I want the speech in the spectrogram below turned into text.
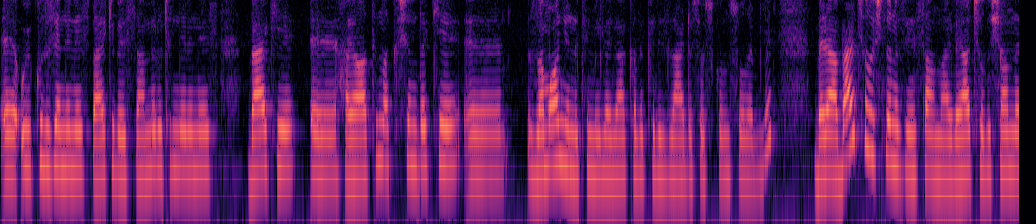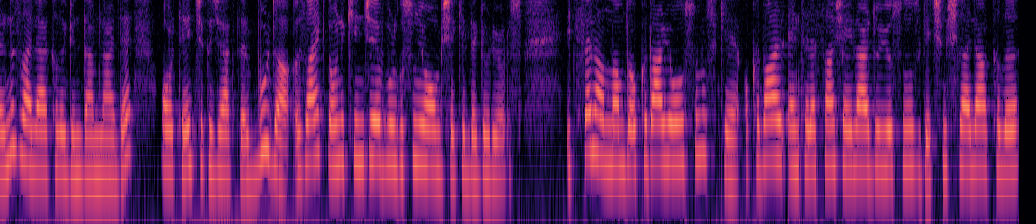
e, uyku düzeniniz, belki beslenme rutinleriniz, belki e, hayatın akışındaki e, zaman yönetimiyle alakalı krizler de söz konusu olabilir. Beraber çalıştığınız insanlar veya çalışanlarınızla alakalı gündemlerde ortaya çıkacaktır. Burada özellikle 12. ev vurgusunu yoğun bir şekilde görüyoruz. İçsel anlamda o kadar yoğunsunuz ki, o kadar enteresan şeyler duyuyorsunuz. Geçmişle alakalı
